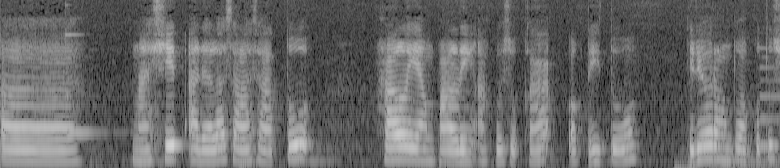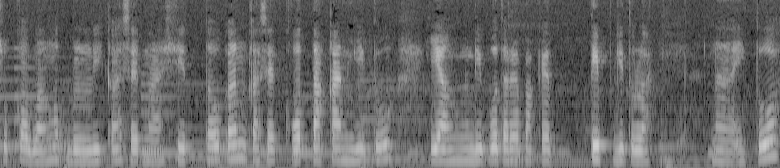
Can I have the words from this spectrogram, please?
uh, nasyid adalah salah satu hal yang paling aku suka waktu itu jadi orang tua aku tuh suka banget beli kaset nasyid. Tau kan kaset kotakan gitu yang diputarnya pakai tip gitulah. Nah itu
